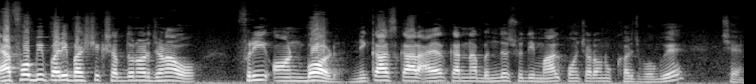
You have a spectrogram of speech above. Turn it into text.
એફઓબી પરિભાષિક શબ્દોનો જણાવો. ફ્રી ઓન બોર્ડ નિકાસકાર, આયાતકારના બંદર સુધી માલ પહોંચાડવાનો ખર્ચ ભોગવે છે.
